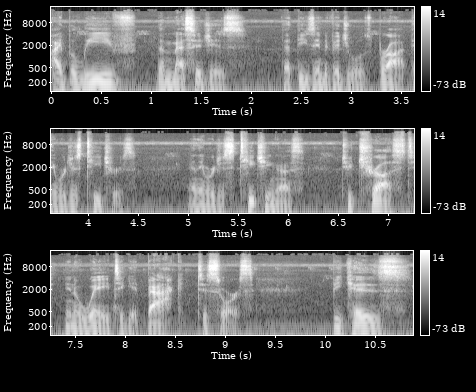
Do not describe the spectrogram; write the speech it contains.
I believe the messages that these individuals brought, they were just teachers, and they were just teaching us to trust in a way to get back to source because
